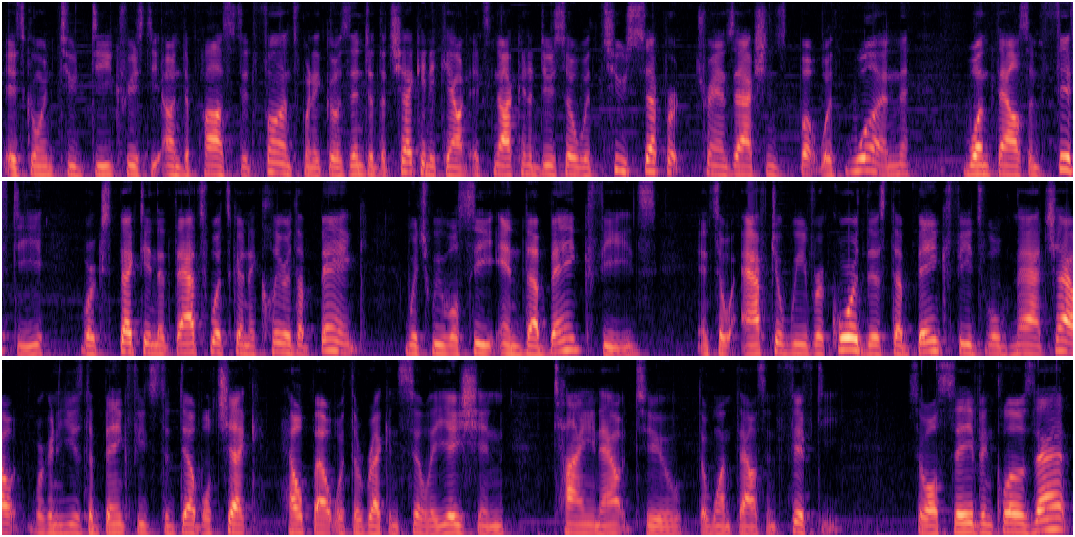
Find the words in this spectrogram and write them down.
is going to decrease the undeposited funds when it goes into the checking account. It's not going to do so with two separate transactions, but with one, 1050. We're expecting that that's what's going to clear the bank, which we will see in the bank feeds. And so after we record this, the bank feeds will match out. We're going to use the bank feeds to double check, help out with the reconciliation, tying out to the 1050. So I'll save and close that,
